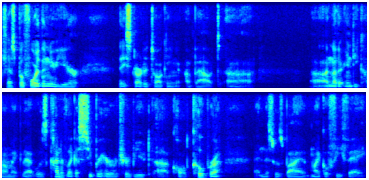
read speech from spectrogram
just before the new year, they started talking about uh, uh, another indie comic that was kind of like a superhero tribute uh, called Copra and this was by Michael Fiffe.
